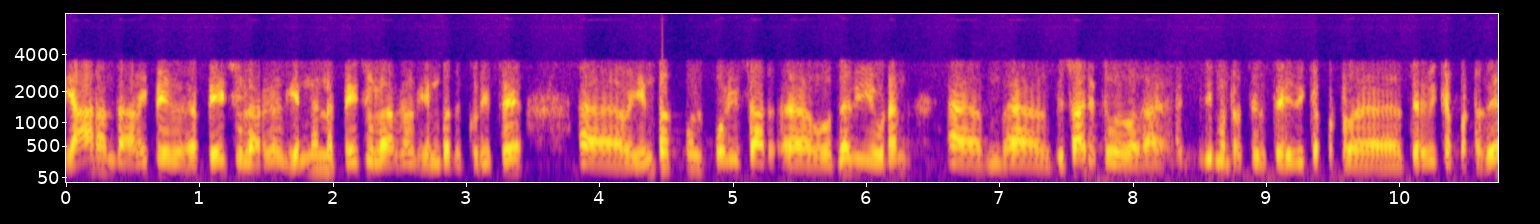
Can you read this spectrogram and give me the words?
யார் அந்த அழைப்பை பேசியுள்ளார்கள் என்னென்ன பேசியுள்ளார்கள் என்பது குறித்து இன்டர்போல் போலீசார் உதவியுடன் விசாரித்து வருவதாக நீதிமன்றத்தில் தெரிவிக்கப்பட்டு தெரிவிக்கப்பட்டது.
